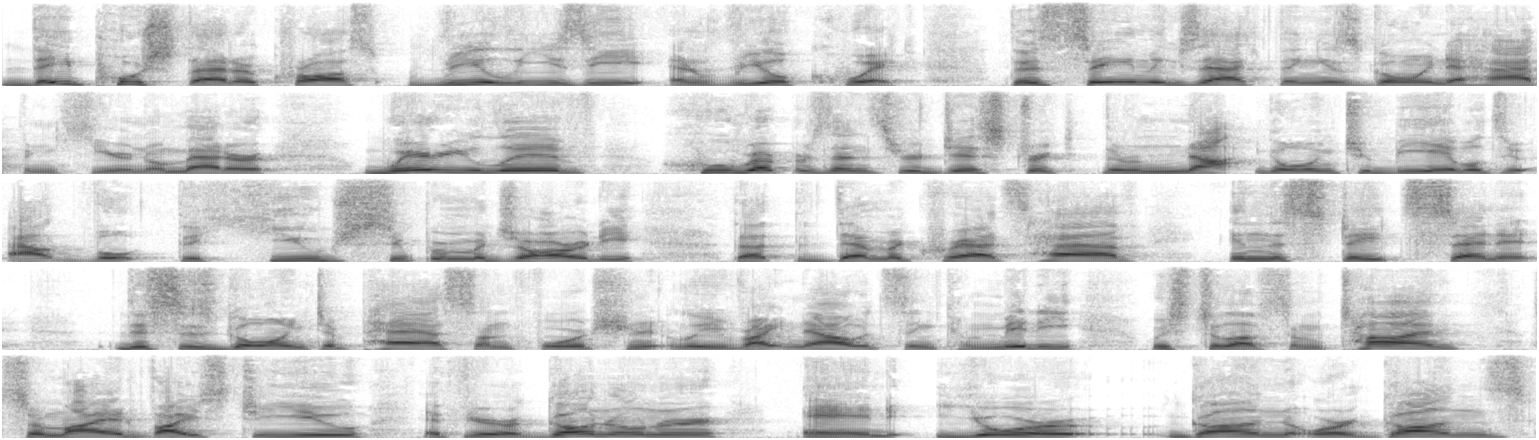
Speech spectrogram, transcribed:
they pushed that across real easy and real quick. The same exact thing is going to happen here. No matter where you live, who represents your district, they're not going to be able to outvote the huge supermajority that the Democrats have in the state Senate. This is going to pass, unfortunately. Right now, it's in committee. We still have some time. So, my advice to you if you're a gun owner and your gun or guns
